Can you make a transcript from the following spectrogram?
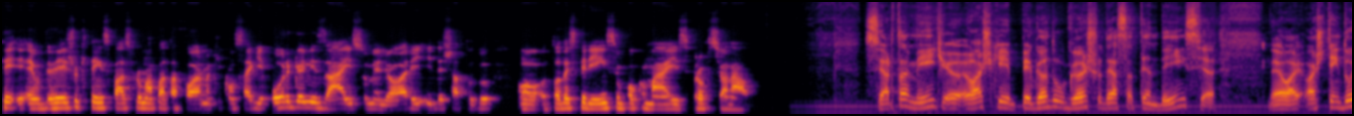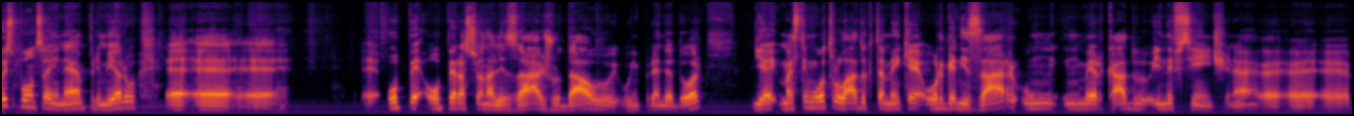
te, eu vejo que tem espaço para uma plataforma que consegue organizar isso melhor e, e deixar tudo toda a experiência um pouco mais profissional. Certamente, eu acho que pegando o gancho dessa tendência, né, eu acho que tem dois pontos aí, né? Primeiro, é, é, é, é operacionalizar, ajudar o, o empreendedor, aí, mas tem um outro lado que também que é organizar um, um mercado ineficiente, né? É, é, é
